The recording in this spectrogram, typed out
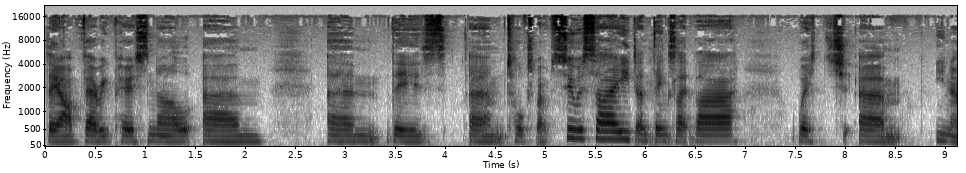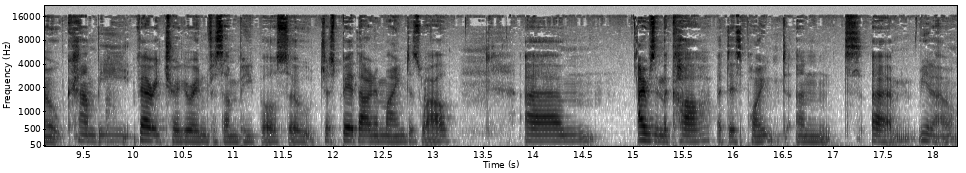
they are very personal. Um, um, there's um, talks about suicide and things like that, which, um, you know, can be very triggering for some people. So just bear that in mind as well. Um, I was in the car at this point and, um, you know,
